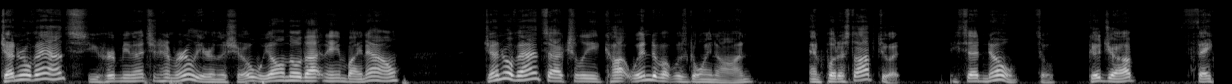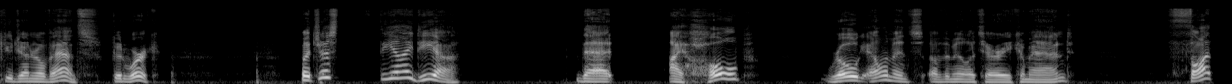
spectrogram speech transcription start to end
General Vance, you heard me mention him earlier in the show. We all know that name by now. General Vance actually caught wind of what was going on and put a stop to it. He said no. So good job. Thank you, General Vance. Good work. But just the idea that I hope rogue elements of the military command thought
